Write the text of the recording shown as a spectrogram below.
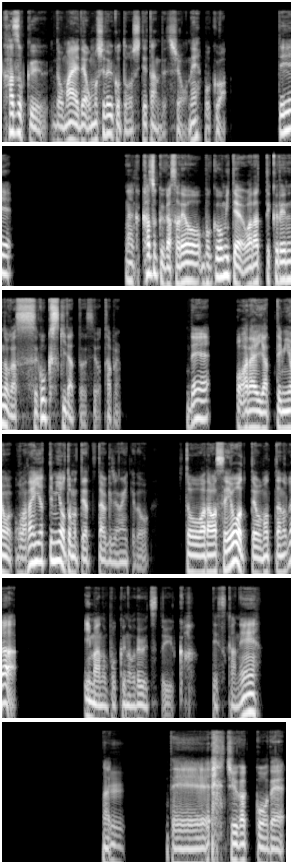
家族の前で面白いことをしてたんでしょうね、僕は。で、なんか家族がそれを僕を見て笑ってくれるのがすごく好きだったんですよ、多分。で、お笑いやってみよう、お笑いやってみようと思ってやってたわけじゃないけど、人を笑わせようって思ったのが、今の僕のルーツというか、ですかね。はいうん。で、中学校で、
